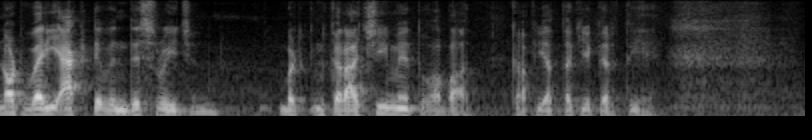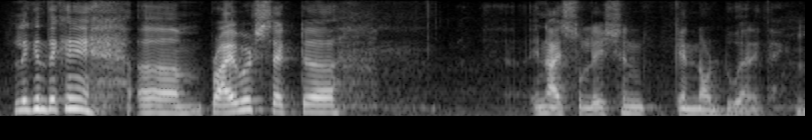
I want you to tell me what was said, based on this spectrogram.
not very active in this region but in Karachi میں تو آباد کافی حد تک یہ کرتی ہے لیکن دیکھیں private sector in isolation can not do anything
